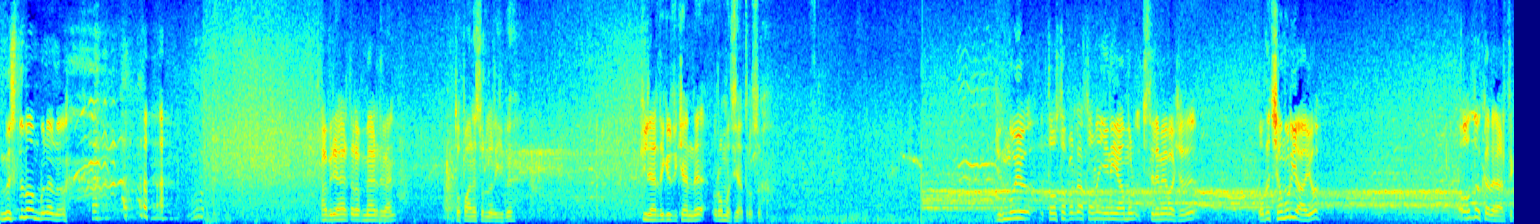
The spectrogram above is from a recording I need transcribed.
Müslüman mı lan o? Habire her taraf merdiven. Tophane surları gibi. Şu ileride gözüken de Roma tiyatrosu. Gün boyu toz topraktan sonra yeni yağmur çiselemeye başladı. O da çamur yağıyor. Olduğu kadar artık.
